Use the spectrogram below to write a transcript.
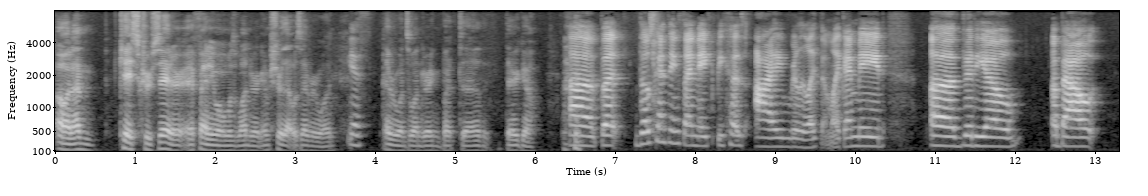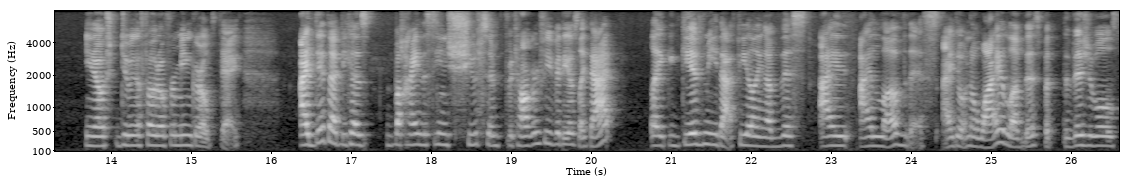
oh and i'm case crusader if anyone was wondering i'm sure that was everyone yes, everyone's wondering but uh, there you go uh, but those kind of things I make because I really like them. Like I made a video about, you know, doing a photo for Mean Girls Day. I did that because behind the scenes shoots and photography videos like that like give me that feeling of this I I love this. I don't know why I love this, but the visuals,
